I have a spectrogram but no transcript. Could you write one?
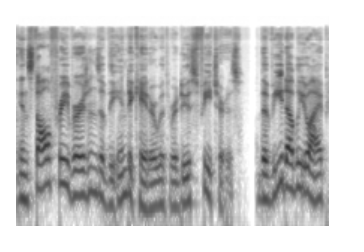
Install free versions of the indicator with reduced features. The VWIP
